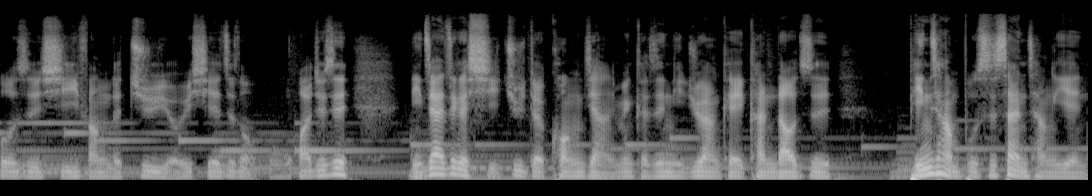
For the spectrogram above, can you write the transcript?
或者是西方的剧，有一些这种文化，就是你在这个喜剧的框架里面，可是你居然可以看到是平常不是擅长演，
